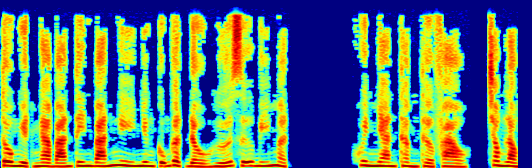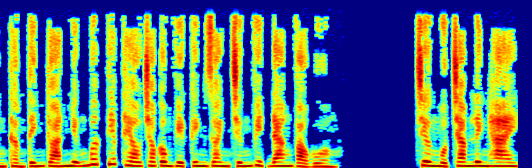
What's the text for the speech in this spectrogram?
Tô Nguyệt Nga bán tin bán nghi nhưng cũng gật đầu hứa giữ bí mật. Khuynh Nhan thầm thở phào, trong lòng thầm tính toán những bước tiếp theo cho công việc kinh doanh trứng vịt đang vào guồng. Chương 102,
